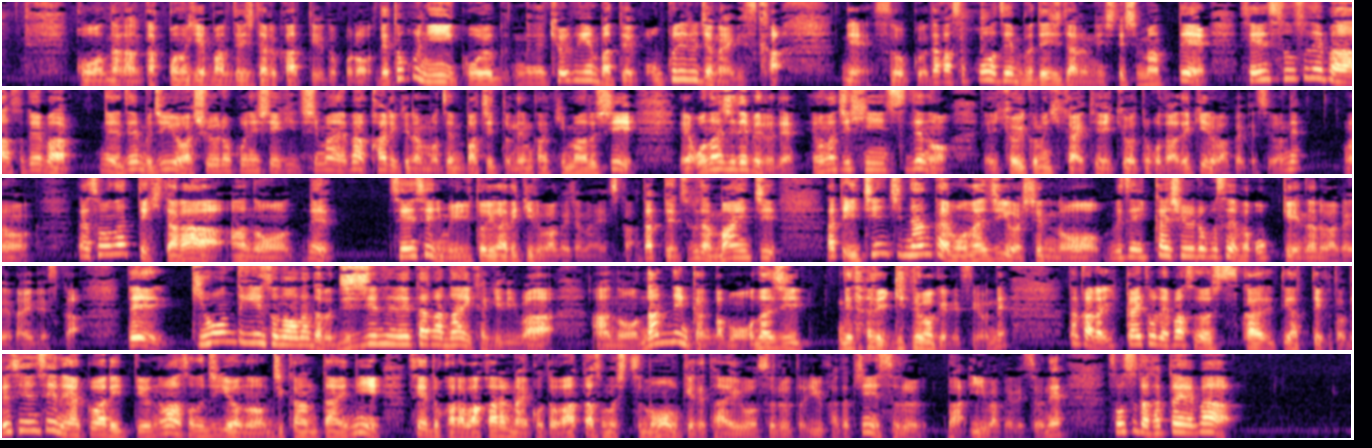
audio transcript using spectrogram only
こう、なんか学校の現場のデジタル化っていうところ。で、特にこういう、ね、教育現場って遅れるじゃないですか。ね、すごく。だからそこを全部デジタルにしてしまって、戦争すれば、例えば、ね、全部授業は収録にしてしまえば、カリキュラムも全部バチッと年間決まるし、え同じレベルで、同じ品質での、教育の機会提供ってことができるわけですよね。うん。そうなってきたら、あの、ね、先生にも入り取りができるわけじゃないですか。だって普段毎日、だって一日何回も同じ授業してるのを別に一回収録すれば OK になるわけじゃないですか。で、基本的にその、なんだろう、時事ネタがない限りは、あの、何年間かもう同じネタでいけるわけですよね。だから一回取ればそれを使い、やっていくと。で、先生の役割っていうのは、その授業の時間帯に生徒からわからないことがあったらその質問を受けて対応するという形にする、まあいいわけですよね。そうすると、例えば、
